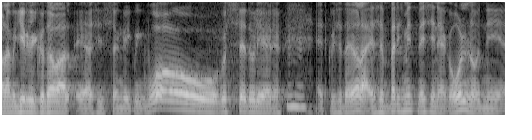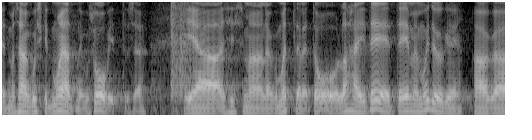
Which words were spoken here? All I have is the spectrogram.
oleme kirglikud aval ja siis on kõik mingi vau, kust see tuli, onju. Mhm. et kui seda ei ole ja see on päris mitme esinejaga olnud nii, et ma saan kuskilt mujalt nagu soovituse ja siis ma nagu mõtlen, et oo, lahe idee, teeme muidugi, aga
